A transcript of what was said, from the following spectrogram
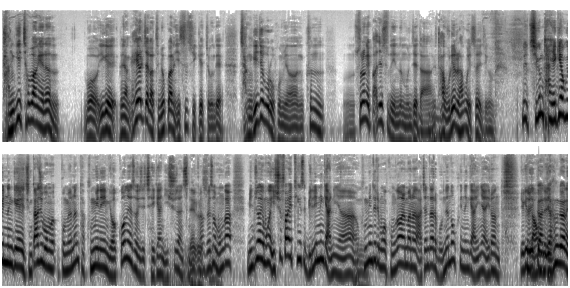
단기 처방에는 뭐 이게 그냥 해열제 같은 효과는 있을 수 있겠죠. 근데 장기적으로 보면 큰 음, 수렁에 빠질 수도 있는 문제다. 다 우려를 하고 있어요 지금. 근데 지금 다 얘기하고 있는 게 지금 따지고 보면 은 다 국민의힘 여권에서 이제 제기한 이슈지 않습니까? 네, 그래서 뭔가 민주당이 뭔가 이슈 파이팅에서 밀리는 게 아니냐, 음. 국민들이 뭔가 공감할 만한 아젠다를 못 내놓고 있는 게 아니냐 이런 얘기도 그러니까 나오는데 이제 한간에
